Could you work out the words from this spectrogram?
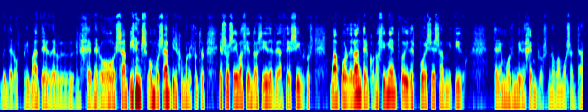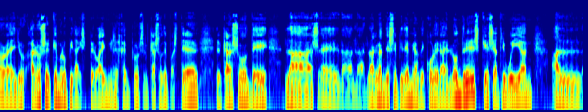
de los primates del género sapiens, homo sapiens como nosotros. Eso se lleva haciendo así desde hace siglos. Va por delante el conocimiento y después es admitido. Tenemos mil ejemplos, no vamos a entrar ahora a ellos, a no ser que me lo pidáis, pero hay mil ejemplos, el caso de Pasteur, el caso de las, eh, las grandes epidemias de cólera en Londres, que se atribuían al,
